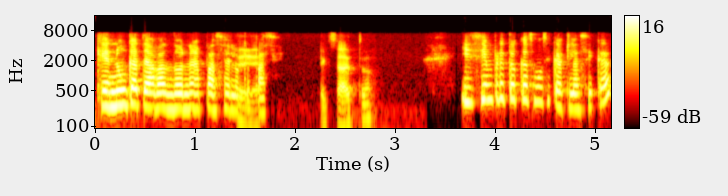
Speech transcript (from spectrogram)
Que nunca te abandona, pase lo que pase. Exacto. ¿Y siempre tocas música clásica?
